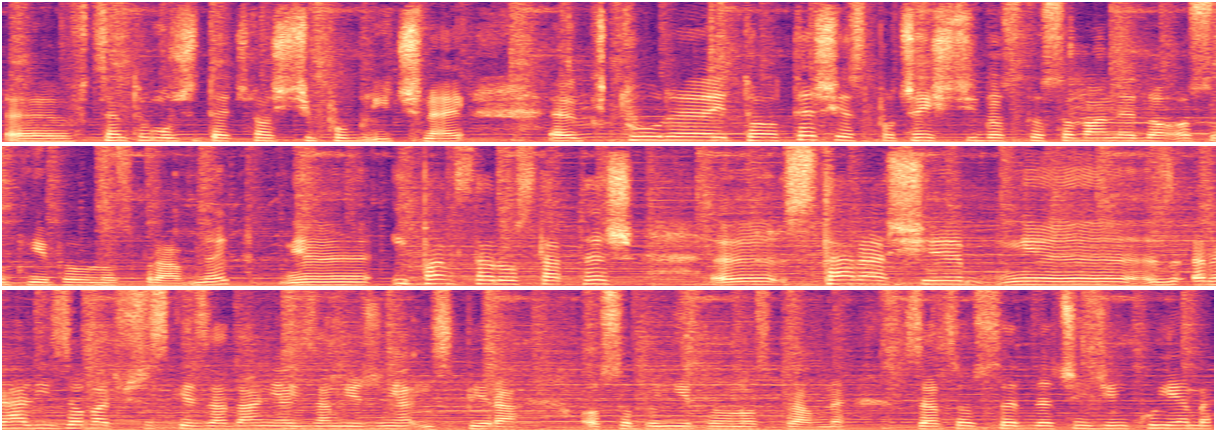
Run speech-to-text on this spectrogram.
e, w Centrum Użyteczności Publicznej, e, które to też jest po części dostosowane do osób niepełnosprawnych E, i pan starosta też e, stara się e, realizować wszystkie zadania i zamierzenia i wspiera osoby niepełnosprawne, za co serdecznie dziękujemy,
